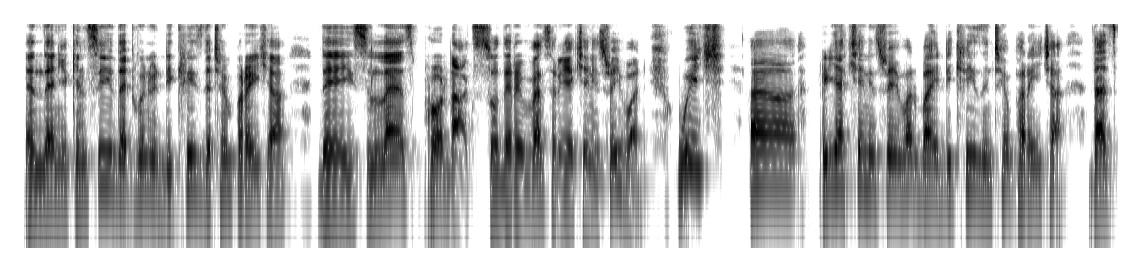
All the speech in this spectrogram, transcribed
And then you can see that when we decrease the temperature, there is less products. So the reverse reaction is favored, which uh, reaction is favored by decrease in temperature. That's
